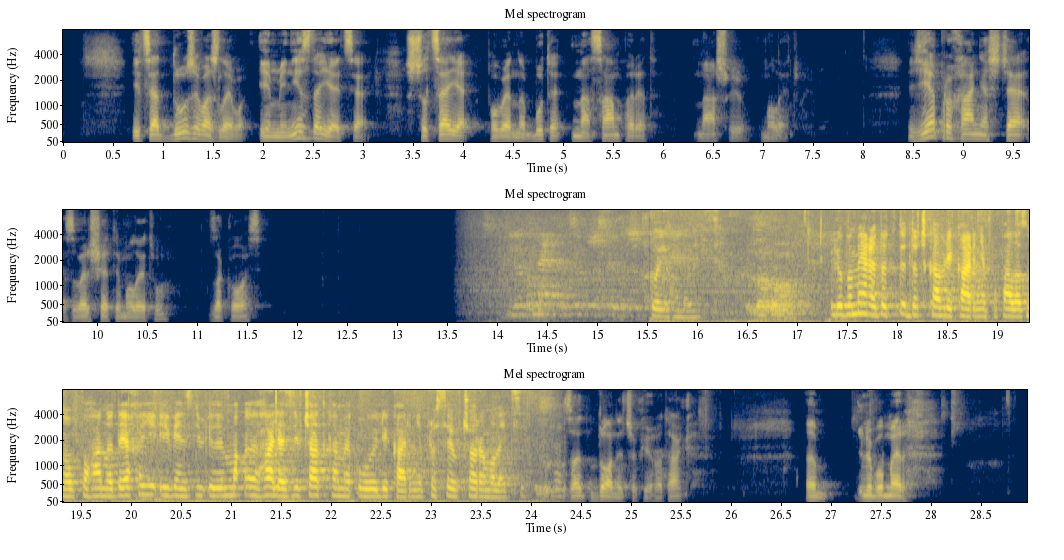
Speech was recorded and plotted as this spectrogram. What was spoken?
І це дуже важливо. І мені здається, що це є, повинно бути насамперед нашою молитвою. Є прохання ще звершити молитву за когось? Його молиться? За кого? Любомира дочка в лікарні попала знову погано дихає, і він е, е, Галя з дівчатками у лікарні просив вчора молитися. За донечок його, так? Ем, Любомир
